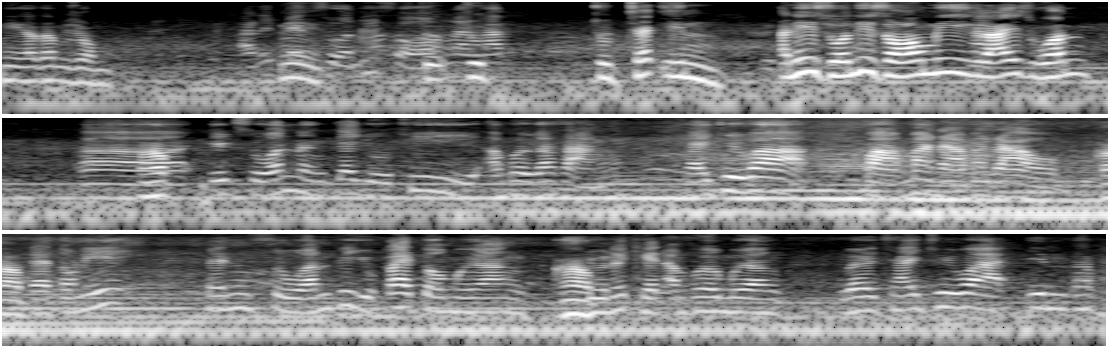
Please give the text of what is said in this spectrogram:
นี่ครับท่านผู้ชม อันนี้เป็นนี่ส่วนที่สองจุดนะจุดครับจุดเช็คอิน อันนี้สวนที่สองมีอีกหลายสวน อ่าครับอีกสวนหนึ่งจะอยู่ที่อำเภอกระสัง ใช้ชื่อว่าฟาร์มบ้านนาบ้านเรา ครับแต่ตรงนี้เป็นสวนที่อยู่ใกล้ตัวเมือง ครับ อยู่ในเขตอำเภอเมือง เลยใช้ชื่อว่าอินทผ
